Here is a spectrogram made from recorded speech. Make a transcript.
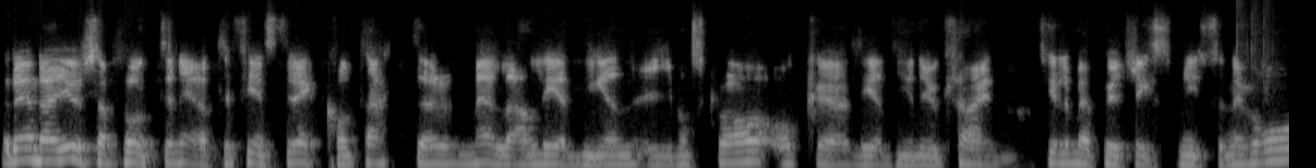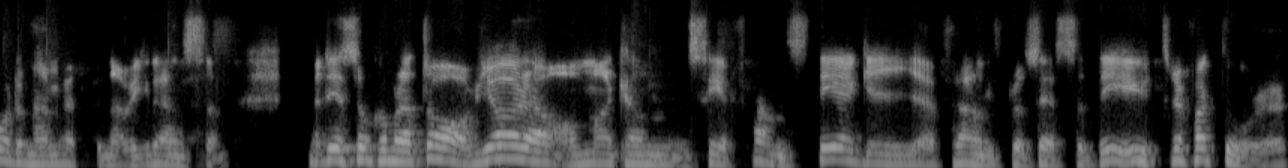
Den enda ljusa punkten är att det finns direktkontakter mellan ledningen i Moskva och eh, ledningen i Ukraina, till och med på utrikesministernivå och de här mötena vid gränsen. Men det som kommer att avgöra om man kan se framsteg i eh, förhandlingsprocessen, det är yttre faktorer.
